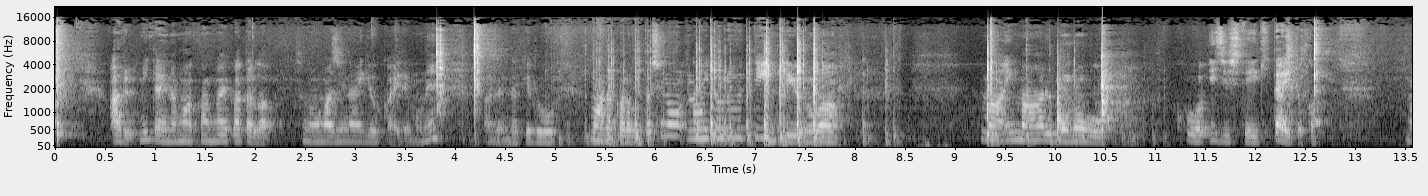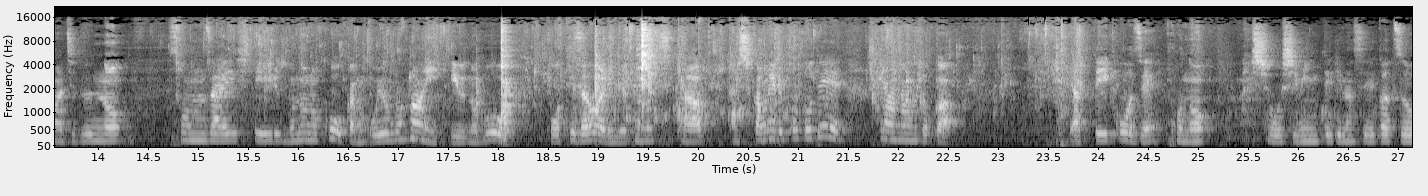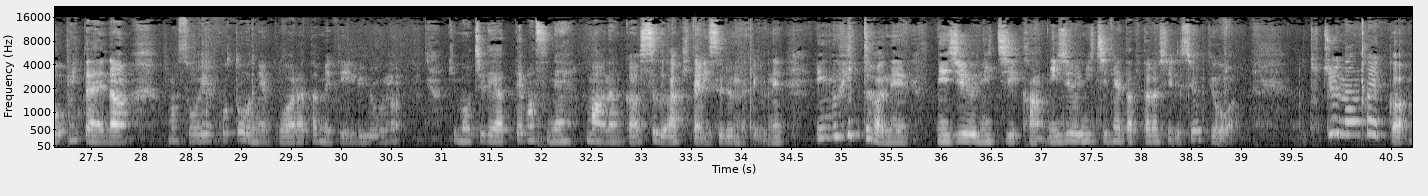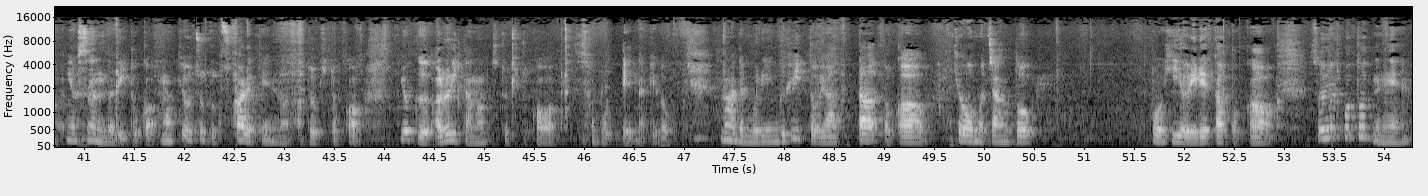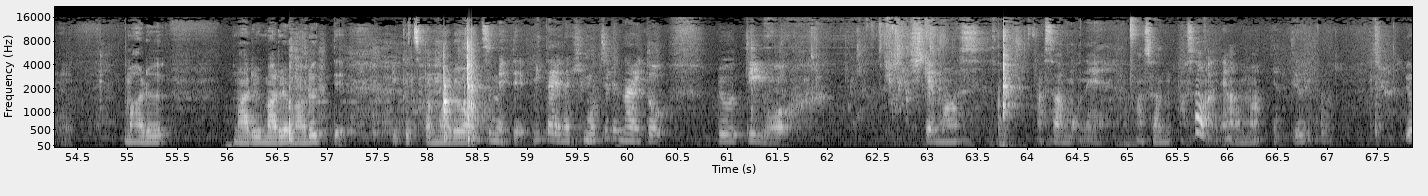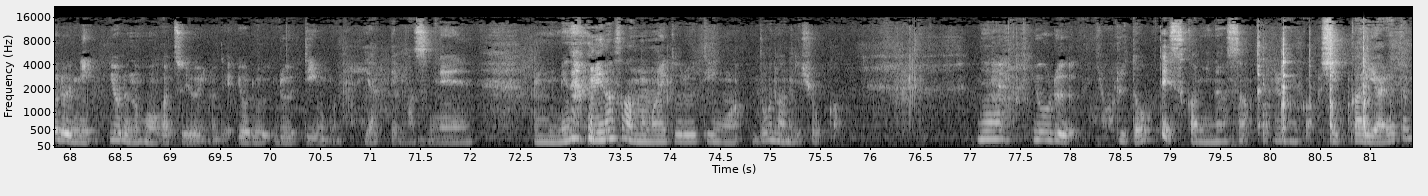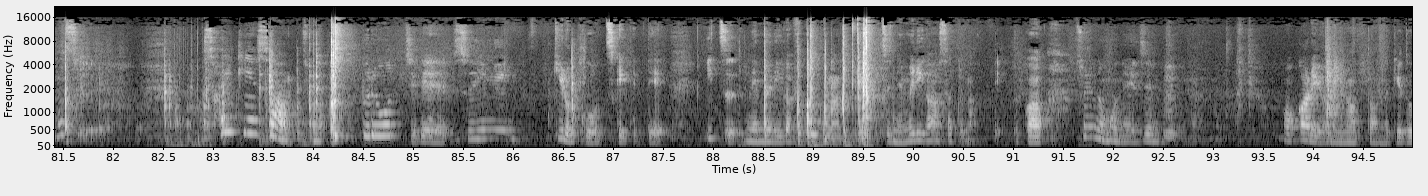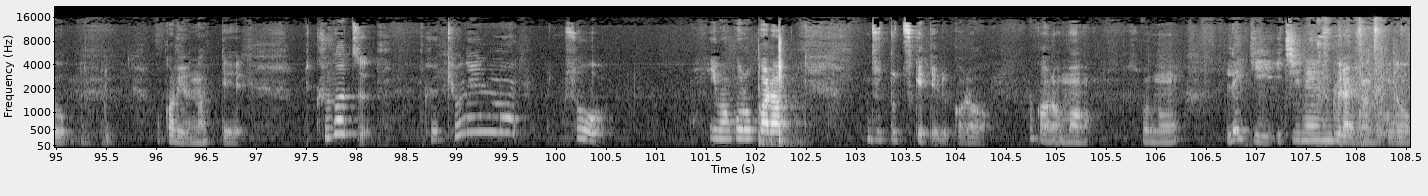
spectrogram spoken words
あるみたいなまあ考え方がそのおまじない業界でもねあるんだけどまあだから私のナイトルーティーンっていうのはまあ今あるものをこう維持していきたいとか、まあ、自分の存在しているものの効果の及ぶ範囲っていうのをこう手触りで試した確かめることでまあなんとかやっていこうぜこの小市民的な生活をみたいな、まあ、そういうことをねこう改めているような気持ちでやってますね。まあなんかすぐ飽きたりするんだけどね。リングフィットはね20日間20日目だったらしいですよ今日は。途中何回か休んだりとか、まあ、今日ちょっと疲れてんなって時とかよく歩いたなって時とかはサボってんだけど。まあでもリングフィットをやったとか今日もちゃんとコーヒーを入れたとかそういうことでね丸丸丸丸っていくつか丸を集めてみたいな気持ちでないとルーティンをしてます。朝もね朝朝はねあんまやってる夜に夜の方が強いので夜ルーティンをやってますね。うん 皆さんのナイトルーティンはどうなんでしょうか。ね夜夜どうですか？皆さん。なんかしっかりやれてます？最近さそのアップルウォッチで睡眠記録をつけてていつ眠りが深くなっていつ眠りが浅くなってとかそういうのもね全部分かるようになったんだけど分かるようになって9月去年のそう今頃からずっとつけてるからだからまあその歴1年ぐらいなんだけど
